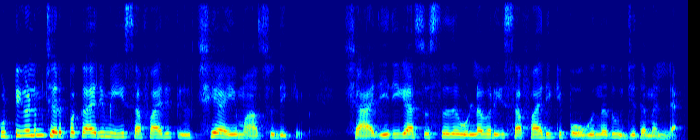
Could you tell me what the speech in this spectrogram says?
കുട്ടികളും ചെറുപ്പക്കാരും ഈ സഫാരി തീർച്ചയായും ആസ്വദിക്കും. ശാരീരിക അസ്വസ്ഥത ഉള്ളവർ ഈ സഫാരിക്ക് പോകുന്നത് ഉചിതമല്ല.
